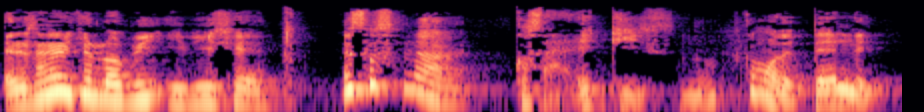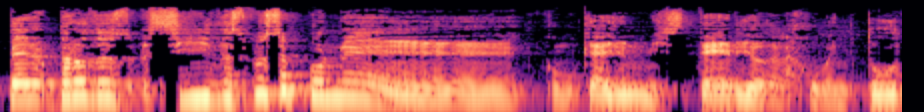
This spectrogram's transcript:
El trailer yo lo vi y dije, esto es una cosa X, ¿no? Es como de tele. Pero, pero des- sí, después se pone como que hay un misterio de la juventud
